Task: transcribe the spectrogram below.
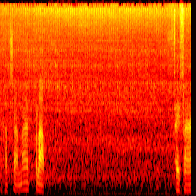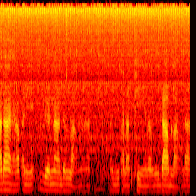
นะครับ สามารถปรับไฟฟ้าได้นะครับ อันนี้เลื่อนหน้าเลื่อนหลังนะฮะแล้วมีพนักพิงแล้วมีดามหลังได้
